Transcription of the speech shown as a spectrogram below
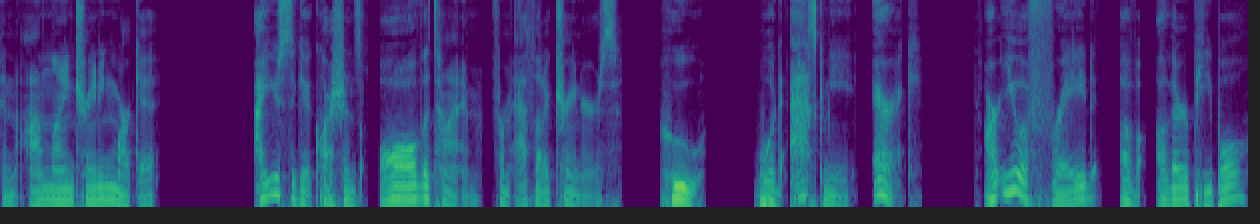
and online training market, I used to get questions all the time from athletic trainers who would ask me, Eric, aren't you afraid of other people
